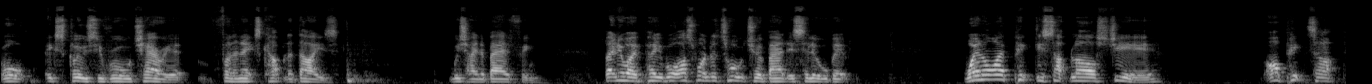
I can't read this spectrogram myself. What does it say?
or exclusive Royal Chariot for the next couple of days, which ain't a bad thing. But anyway, people, I just wanted to talk to you about this a little bit. When I picked this up last year, I picked up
